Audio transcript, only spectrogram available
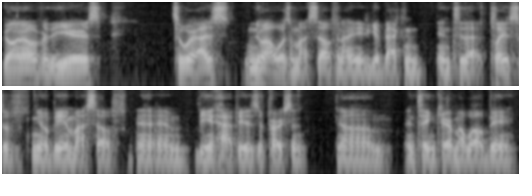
gone over the years to where I just knew I wasn't myself and I needed to get back in, into that place of, you know, being myself and, and being happy as a person um, and taking care of my well-being.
